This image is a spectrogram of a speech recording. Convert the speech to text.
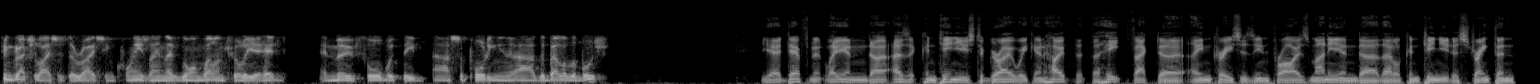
congratulations to Racing Queensland. They've gone well and truly ahead and moved forward with the uh, supporting uh, the Battle of the Bush. Yeah, definitely. And uh, as it continues to grow, we can hope that the heat factor increases in prize money and uh, that'll continue to strengthen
